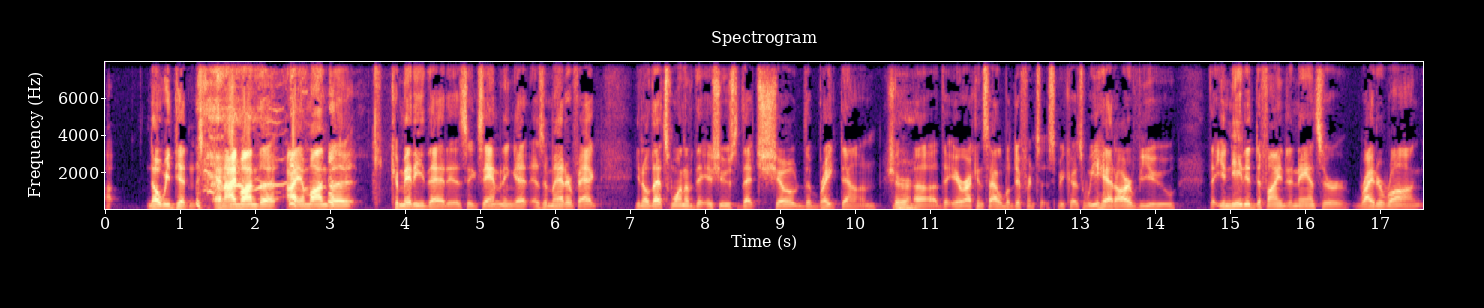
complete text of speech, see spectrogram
uh, no, we didn't. and I'm on the I am on the committee that is examining it. As a matter of fact, you know that's one of the issues that showed the breakdown, sure, uh, the irreconcilable differences, because we had our view that you needed to find an answer, right or wrong,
